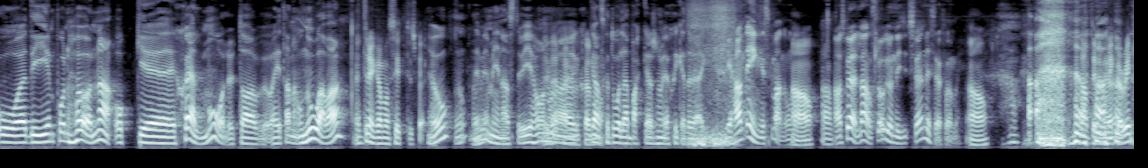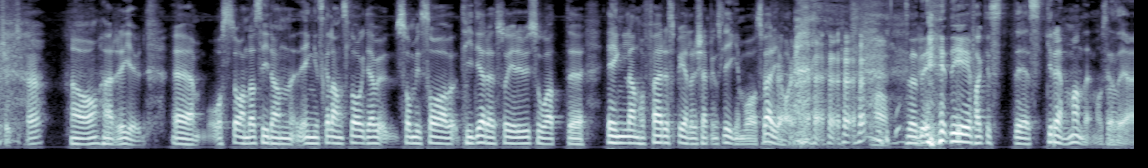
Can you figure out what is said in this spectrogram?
och det är på en hörna och eh, självmål utav, vad heter han, Onoa va? Är inte det en gammal City-spel? Jo, det vill jag minnas. Vi har några ganska dåliga backar som vi har skickat iväg. Är han engelsman? Ja. Han spelade landslag under Svennis för mig. Ja. Samtidigt med Richards. Ja, herregud. Eh, och så å andra sidan, engelska landslaget, som vi sa tidigare så är det ju så att eh, England har färre spelare i Champions League än vad Sverige har. så det, det är faktiskt eh, skrämmande måste jag säga.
